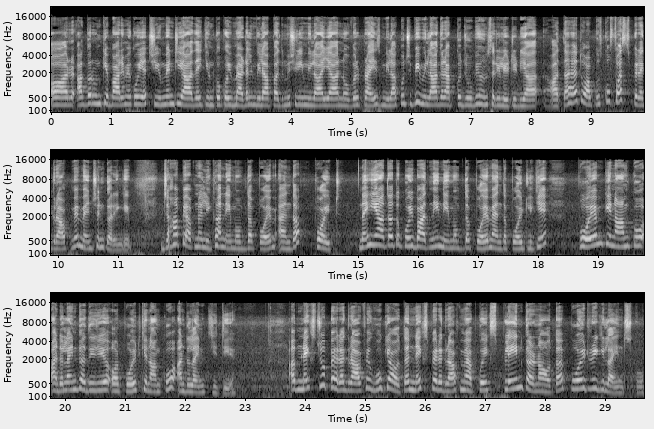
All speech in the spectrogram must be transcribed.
और अगर उनके बारे में कोई अचीवमेंट याद है, कि उनको कोई मेडल मिला, पद्मश्री मिला या नोबल प्राइज़ मिला, कुछ भी मिला, अगर आपको जो भी उनसे रिलेटेड या आता है तो आप उसको फ़र्स्ट पैराग्राफ में मेंशन करेंगे। जहाँ पे आपने लिखा name of the poem and the poet नहीं आता तो कोई बात नहीं name of the poem and the poet लिखिए। पोएम के नाम को अंडरलाइन कर दीजिए और पोइट के नाम को अंडरलाइन कीजिए। अब नेक्स्ट जो पैराग्राफ है, वो क्या होता है? नेक्स्ट पैराग्राफ में आपको एक्सप्लेन करना होता है पोइट्री की लाइंस को।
